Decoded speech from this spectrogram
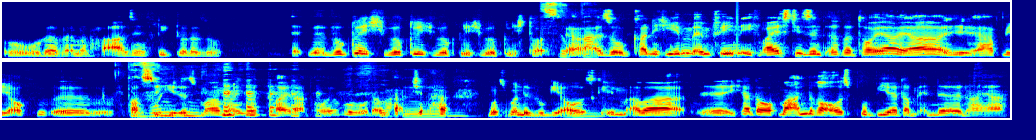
Oder wenn man nach Asien fliegt oder so. Äh, Wirklich, wirklich, wirklich, wirklich toll. Ja, also kann ich jedem empfehlen. Ich weiß, die sind irre teuer. Ja, ich habe mich auch äh, Gewunden. jedes Mal, mein Gott, 300 Euro oder was. Ja, Mhm. muss man nicht wirklich ausgeben. Aber äh, ich hatte auch mal andere ausprobiert. Am Ende, naja,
